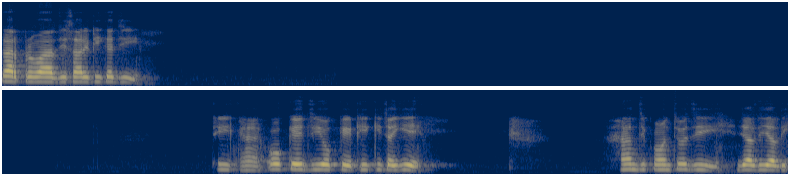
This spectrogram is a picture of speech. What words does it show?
ਘਰ ਪਰਿਵਾਰ ਜੀ ਸਾਰੇ ਠੀਕ ਆ ਜੀ? ठीक है ओके जी ओके ठीक ही चाहिए हाँ जी पहुंचो जी जल्दी जल्दी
